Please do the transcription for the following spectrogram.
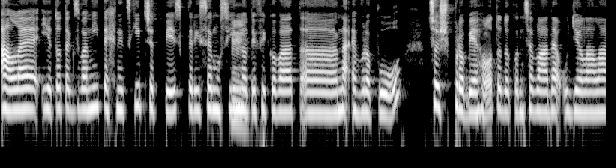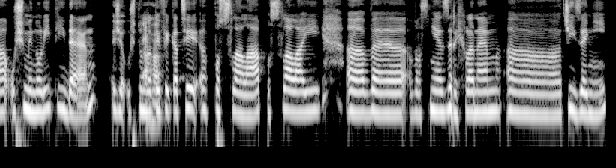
ale je to takzvaný technický předpis, který se musí hmm. notifikovat na Evropu, což proběhlo, to dokonce vláda udělala už minulý týden, že už tu Aha. notifikaci eh, poslala, poslala ji eh, ve vlastně zrychleném řízení,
